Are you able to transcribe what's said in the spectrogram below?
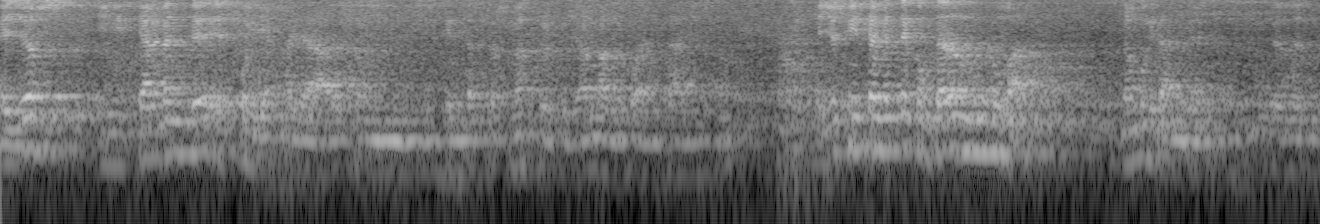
ellos inicialmente, es muy vieja ya, son 600 personas, pero que llevan más de 40 años. ¿no? Ellos inicialmente compraron un lugar, no muy grande, donde, est-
